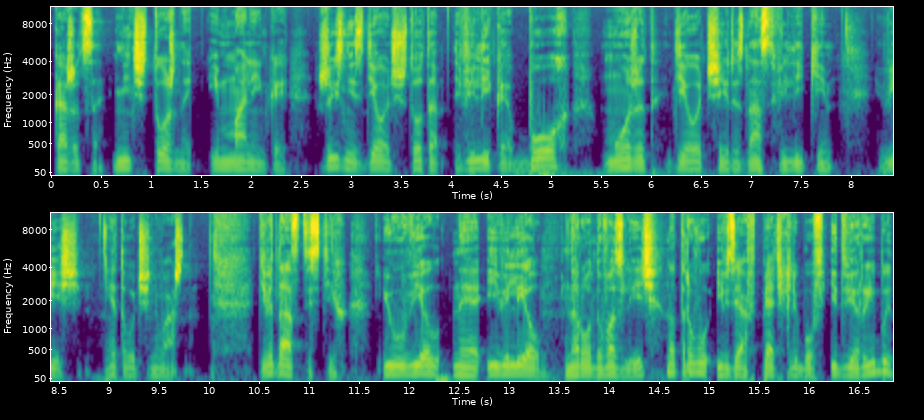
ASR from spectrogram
кажется ничтожной и маленькой жизни сделать что-то великое. Бог может делать через нас великие вещи. Это очень важно. 19 стих. «И, увел, э, и велел народу возлечь на траву, и, взяв пять хлебов и две рыбы,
